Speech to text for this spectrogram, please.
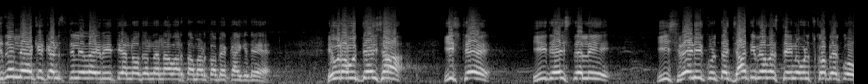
ಇದನ್ನು ಯಾಕೆ ಕಾಣಿಸ್ತಿಲ್ಲ ಈ ರೀತಿ ಅನ್ನೋದನ್ನು ನಾವು ಅರ್ಥ ಮಾಡ್ಕೋಬೇಕಾಗಿದೆ. ಇವರ ಉದ್ದೇಶ ಇಷ್ಟೇ. ಈ ದೇಶದಲ್ಲಿ ಈ ಶ್ರೇಣೀಕೃತ ಜಾತಿ ವ್ಯವಸ್ಥೆಯನ್ನು ಉಳಿಸ್ಕೋಬೇಕು.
